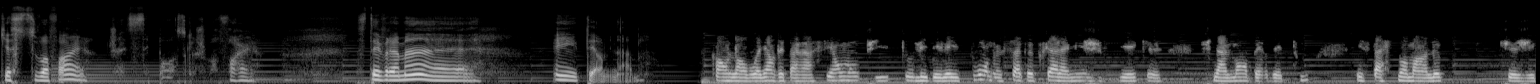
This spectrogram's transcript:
Qu'est-ce que tu vas faire? Je ne sais pas ce que je vais faire. C'était vraiment euh, interminable. Quand on l'a envoyé en réparation, puis tous les délais et tout, on a su à peu près à la mi-juillet que finalement on perdait tout. Et c'est à ce moment-là que j'ai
